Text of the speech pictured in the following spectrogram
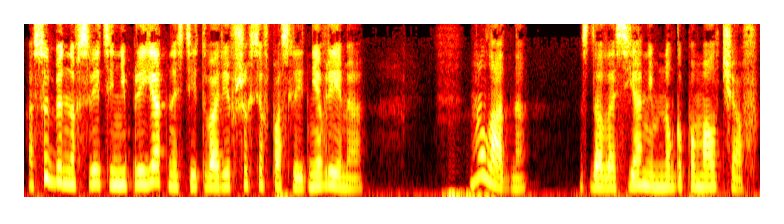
особенно в свете неприятностей, творившихся в последнее время. «Ну ладно», — сдалась я, немного помолчав.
